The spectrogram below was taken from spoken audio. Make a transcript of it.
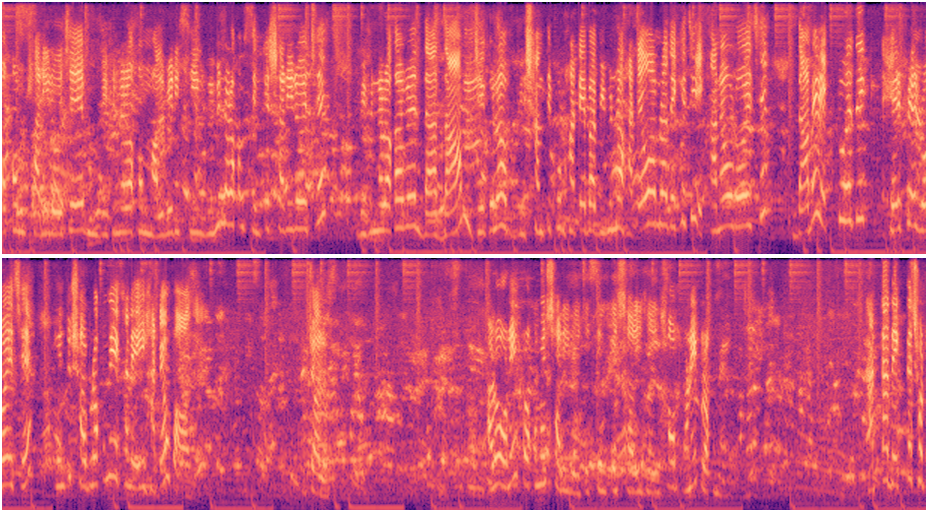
রকম শাড়ি রয়েছে, বিভিন্ন রকম মালবেরি সিল্ক বিভিন্ন রকম সিল্কের শাড়ি রয়েছে, বিভিন্ন রকমের দাম যেগুলো শান্তিপুর হাটে বা বিভিন্ন হাটেও আমরা দেখেছি, এখানেও রয়েছে। দামের একটু এদিক হেরফের রয়েছে, কিন্তু সব রকমই এখানে এই হাটেও পাওয়া যায়। চলো। আরও অনেক রকমের শাড়ি রয়েছে সিল্কের শাড়ি টাড়ি সব অনেক রকমের। হাটটা দেখতে ছোট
